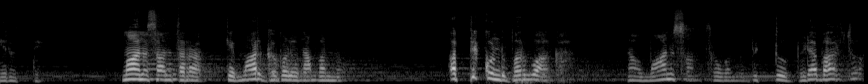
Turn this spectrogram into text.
ಇರುತ್ತೆ. ಮಾನಸಾಂತರಕ್ಕೆ ಮಾರ್ಗಗಳು ನಮ್ಮನ್ನು ಅಪ್ಪಿಕೊಂಡು ಬರುವಾಗ ನಾವು ಮಾನಸಾಂತರವನ್ನು ಬಿಟ್ಟು ಬಿಡಬಾರ್ದು.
